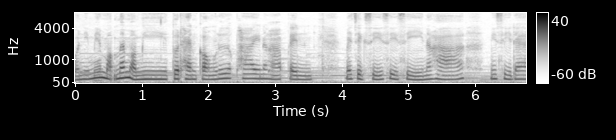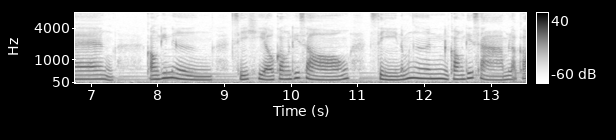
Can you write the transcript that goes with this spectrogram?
วันนี้แม่หมอแม่หมอมีตัวแทนกองเลือกไพ่นะคะ เป็นเมจิกสีสีสีนะคะ มีสีแดง กองที่ 1 สีเขียวกองที่ 2 สีน้ำเงินกองที่ 3 แล้วก็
